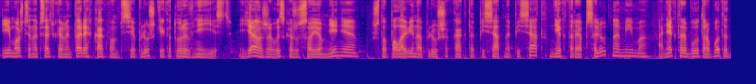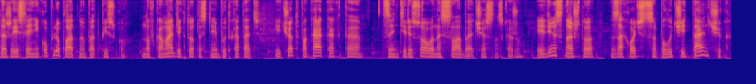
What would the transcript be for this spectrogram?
И можете написать в комментариях, как вам все плюшки, которые в ней есть. Я уже выскажу свое мнение, что половина плюшек как-то 50 на 50, некоторые абсолютно мимо, а некоторые будут работать даже если я не куплю платную подписку. Но в команде кто-то с ней будет катать. И что-то пока как-то заинтересованность слабая, честно скажу. Единственное, что захочется получить танчик,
